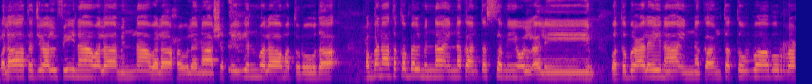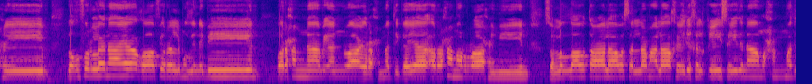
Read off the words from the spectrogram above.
ولا تجعل فينا ولا منا ولا حولنا شقيا ولا مطرودا. ربنا تقبل منا إنك أنت السميع العليم وتب علينا إنك أنت التواب الرحيم واغفر لنا يا غافر المذنبين وارحمنا بأنواع رحمتك يا أرحم الراحمين صلى الله تعالى وسلم على خير خلقه سيدنا محمد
